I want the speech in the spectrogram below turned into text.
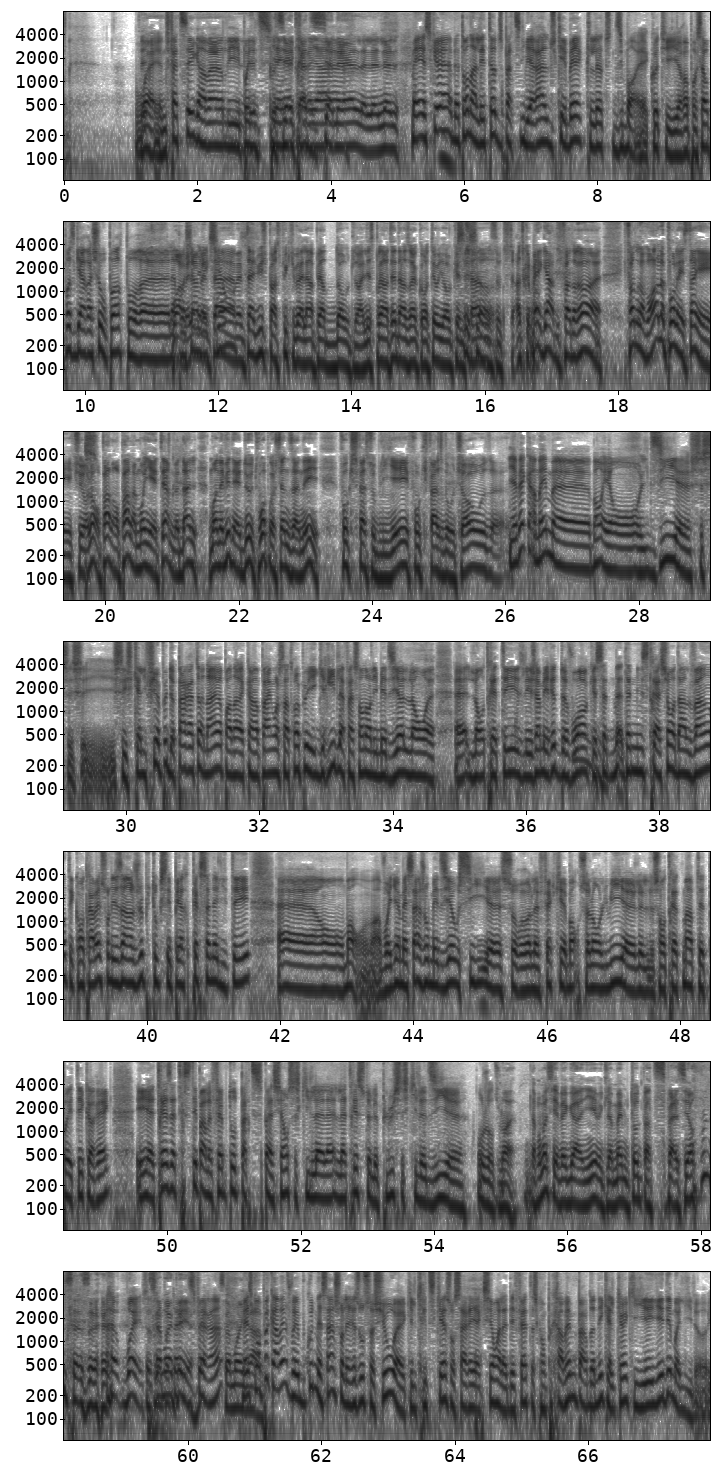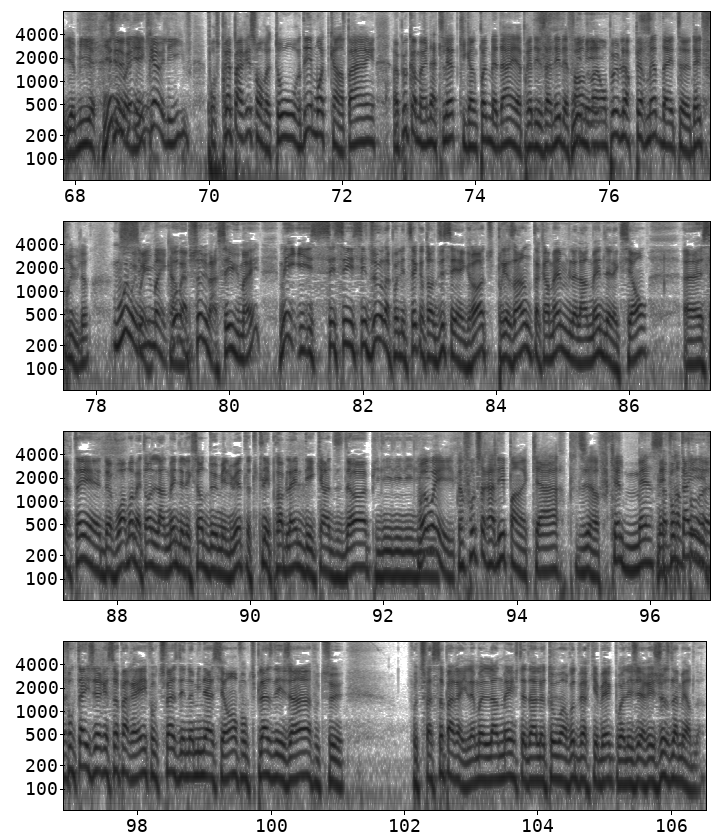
Ouais, une fatigue envers les politiciens, Les politiciens traditionnels. le- le- le- Mais est-ce que, mettons, dans l'état du Parti libéral du Québec, là, tu te dis, bon, écoute, il y aura pas, ça va pas se garocher aux portes pour euh, la Ouais, là, prochaine en, même élection? temps, en même temps, lui, je pense plus qu'il va aller en perdre d'autres. Là. Aller se présenter dans un comté où il n'y a aucune chance. ça. tout ça. En tout cas, mais regarde, il faudra, euh, il faudra voir. Là, pour l'instant, là, on parle, on parle à moyen terme. Là, dans, à mon avis, dans les deux, trois prochaines années, il faut qu'il se fasse oublier, il faut qu'il fasse d'autres choses. euh. Il y avait quand même, euh, bon, et on, on le dit, euh, c'est- c'est c'est- c'est qualifié un peu de paratonnerre pendant la campagne. On sentait un peu aigri de la façon dont les médias l'ont euh, euh, l'ont traité. Les gens méritent de voir que cette administration est dans le ventre et qu'on travaille sur les enjeux plutôt que ses per personnalités. Euh, on, bon, on a envoyé un message aux médias aussi sur le fait que, bon, selon lui, le, son traitement a peut-être pas été correct. Et très attristé par le faible taux de participation. C'est ce qui l'attriste le plus. C'est ce qu'il a dit aujourd'hui. Ouais. D'après moi, s'il avait gagné avec le même taux de participation, ça serait, ouais, ça, serait, moins pire. différent. Mais est-ce qu'on peut quand même, je voyais beaucoup de messages sur les réseaux sociaux euh, qu'il critiquait sur sa réaction à la défaite. Est-ce qu'on peut quand même pardonner quelqu'un qui est, il est démoli, là? Il a mis, il, il a écrit un livre pour se préparer son retour, des mois de campagne, un peu comme un athlète qui gagne pas de médaille après des années d'efforts. Oui, on peut leur permettre d'être, d'être fru, là. Oui, oui, c'est humain quand oui, absolument. C'est humain. Mais c'est dur, la politique, quand on dit c'est ingrat. Tu te présentes, tu as quand même le lendemain de l'élection un certain devoir. Moi, mettons, le lendemain de l'élection de 2008, tous les problèmes des candidats, puis les... les, les, Oui, oui. Il faut se râler pancarte, puis dire, oh, quel mess. Mais il faut, que tu euh, faut que ailles gérer ça pareil. Il faut que tu fasses des nominations, faut que tu places des gens, faut que tu... Faut que tu fasses ça pareil. Là, moi, le lendemain, j'étais dans l'auto en route vers Québec pour aller gérer juste de la merde, là.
